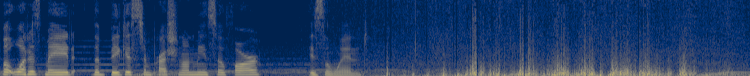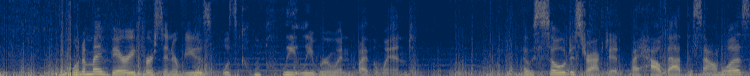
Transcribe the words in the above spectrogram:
But what has made the biggest impression on me so far is the wind. One of my very first interviews was completely ruined by the wind. I was so distracted by how bad the sound was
